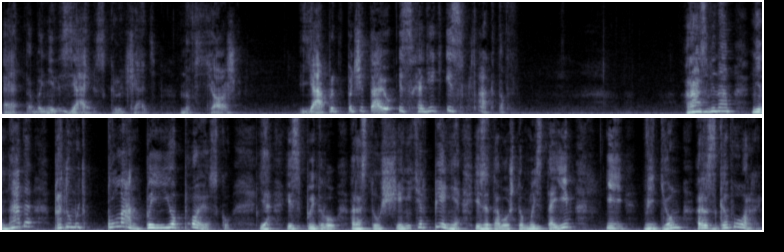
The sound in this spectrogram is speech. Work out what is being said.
Этого нельзя исключать, но все же я предпочитаю исходить из фактов. Разве нам не надо продумать план по ее поиску? Я испытывал растущее нетерпение из-за того, что мы стоим и ведем разговоры,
